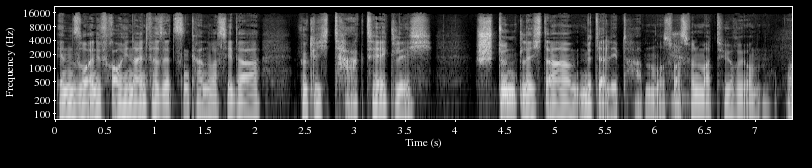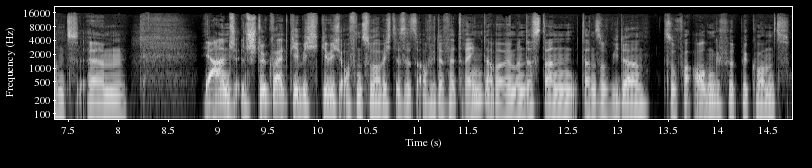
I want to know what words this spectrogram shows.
in so eine Frau hineinversetzen kann, was sie da wirklich tagtäglich, stündlich da miterlebt haben muss, was für ein Martyrium. Und ähm, ja, ein, ein, Stück weit gebe ich, gebe ich offen zu, habe ich das jetzt auch wieder verdrängt, aber wenn man das dann, dann so wieder so vor Augen geführt bekommt,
